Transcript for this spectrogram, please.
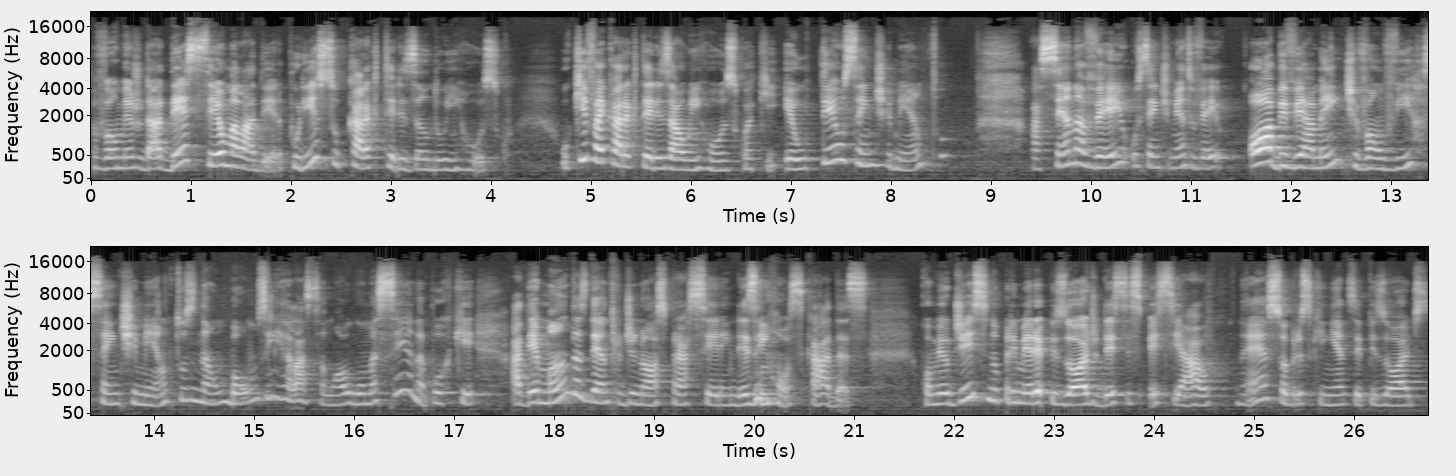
vão me ajudar a descer uma ladeira. Por isso, caracterizando o enrosco. O que vai caracterizar o enrosco aqui? É o teu sentimento. A cena veio, o sentimento veio, Obviamente vão vir sentimentos não bons em relação a alguma cena, porque há demandas dentro de nós para serem desenroscadas. Como eu disse no primeiro episódio desse especial, né, sobre os 500 episódios,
